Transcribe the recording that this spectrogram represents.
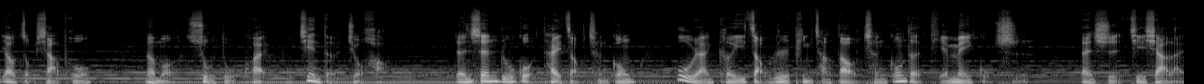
要走下坡，那么速度快不见得就好。人生如果太早成功，固然可以早日品尝到成功的甜美果实，但是接下来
